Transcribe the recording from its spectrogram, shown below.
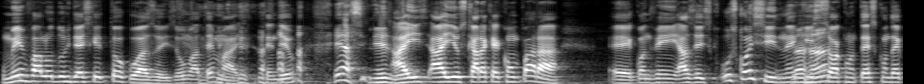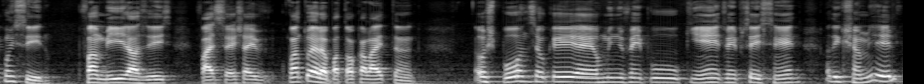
o mesmo valor dos 10 que ele tocou, às vezes, ou até mais, entendeu? É assim mesmo. Aí, aí os caras querem comparar. É, quando vem, às vezes, os conhecidos, né? Que isso só acontece quando é conhecido. Família, às vezes, faz festa aí. Quanto era pra tocar lá é tanto. Os porra, não sei o que, é, os meninos vêm por 500, vêm por 600. Eu digo, chame ele.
